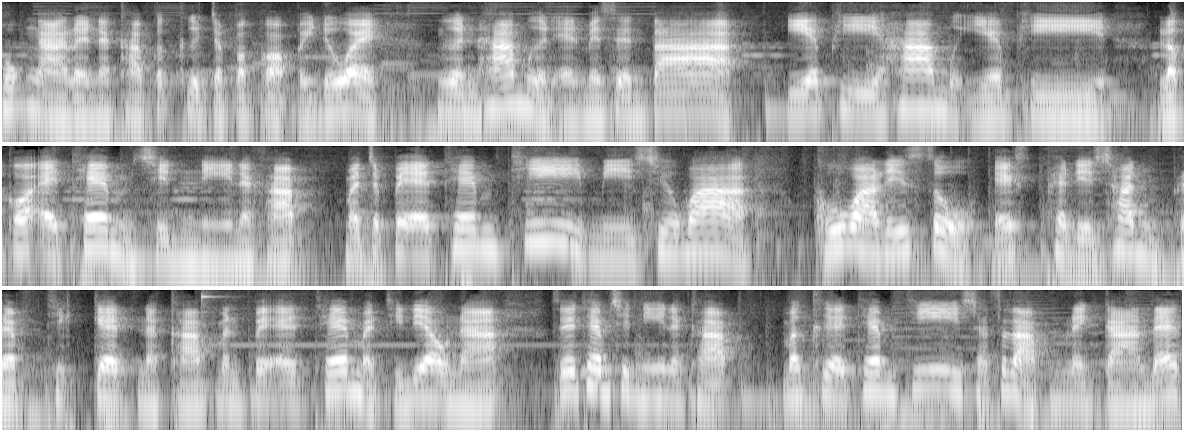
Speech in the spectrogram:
ทุกงานเลยนะครับ ก็คือจะประกอบไปด้วยเงิน 50,000 e n m e c e n t a EFP 50,000 EFP แล้วก็ไอเทมชิ้นนี้นะครับ มันจะเป็นไอเทมที่มีชื่อว่าคูวาริสุ Expedition Prep Ticket นะครับ มันเป็นไอเทมแมทเทียลนะซึ่งไอเทมชิ้นนี้นะครับ มันคือไอเทมที่ใช้สำหรับในการแลก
